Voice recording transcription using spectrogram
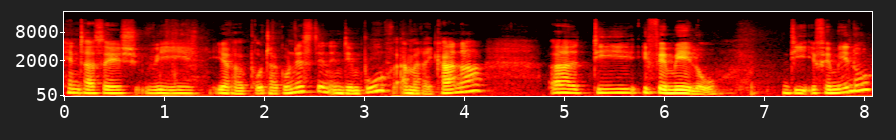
hinter sich wie ihre Protagonistin in dem Buch Amerikaner, äh, die Ifemelo. Die Ifemelo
